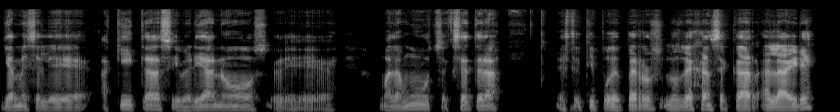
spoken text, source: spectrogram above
llámesele Akitas, Siberianos, eh, Malamuts, etcétera. Este tipo de perros los dejan secar al aire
